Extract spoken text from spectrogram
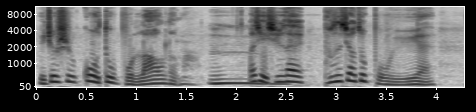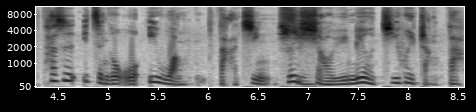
也就是过度捕捞了嘛。嗯。而且现在不是叫做捕鱼哎。它是一整个我一网打尽，所以小鱼没有机会长大。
